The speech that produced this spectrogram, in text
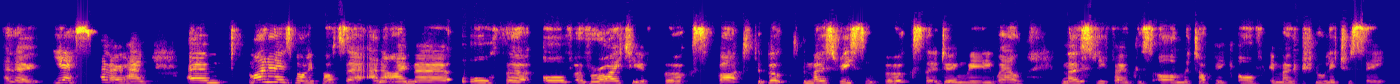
Hello. Yes. Hello, Han. Um, my name is Molly Potter, and I'm a author of a variety of books. But the book, the most recent books that are doing really well, mostly focus on the topic of emotional literacy.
